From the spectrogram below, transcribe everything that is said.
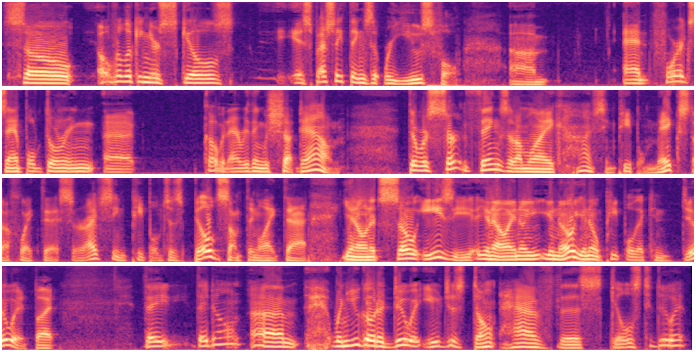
So, overlooking your skills, especially things that were useful. Um, and for example, during uh, COVID, everything was shut down. There were certain things that I'm like, I've seen people make stuff like this, or I've seen people just build something like that, you know, and it's so easy. You know, I know you know you know people that can do it, but they they don't. Um, when you go to do it, you just don't have the skills to do it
